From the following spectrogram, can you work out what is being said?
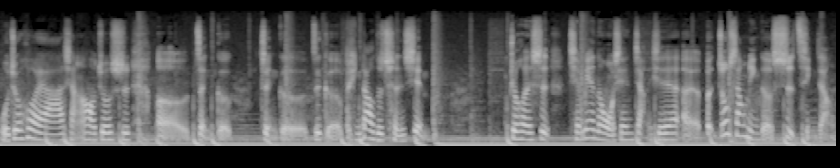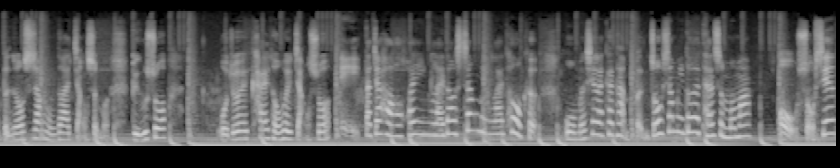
我就会啊，想要就是呃，整个整个这个频道的呈现，就会是前面呢，我先讲一些呃本周乡民的事情，这样本周是乡民都在讲什么，比如说我就会开头会讲说，哎，大家好，欢迎来到乡民来 talk，我们先来看看本周乡民都在谈什么吗？哦，首先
